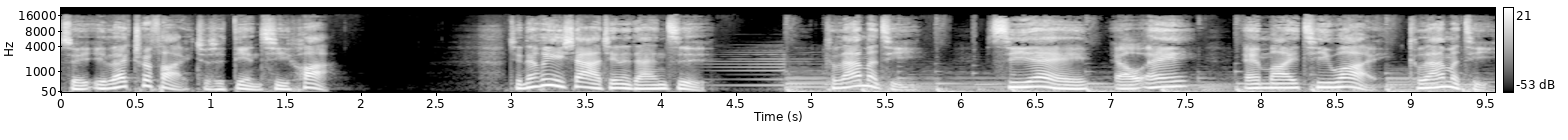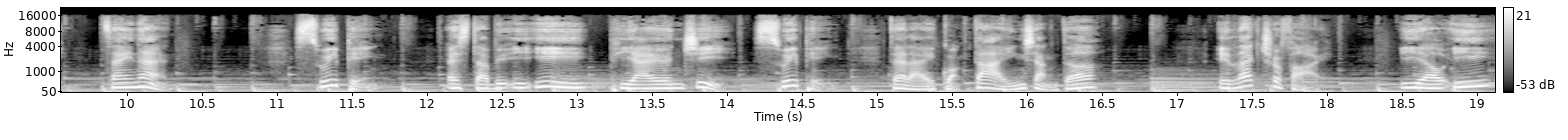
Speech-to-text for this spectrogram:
所以，electrify 就是电气化。简单会一下今天的单字：calamity，c a l a。M I T Y 灾难，sweeping S W E E P I N G sweeping 带来广大影响的，electrify E L E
